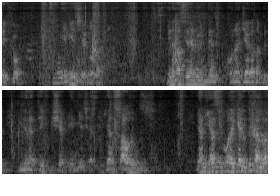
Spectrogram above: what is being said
Evet yok. Emniyet olarak. Yine hastanenin önünden konacağı adam bir de birine tek bir şey emniyet şehri. Yani sağlığımız için. Yani yazın oraya gelip tıkandılar.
